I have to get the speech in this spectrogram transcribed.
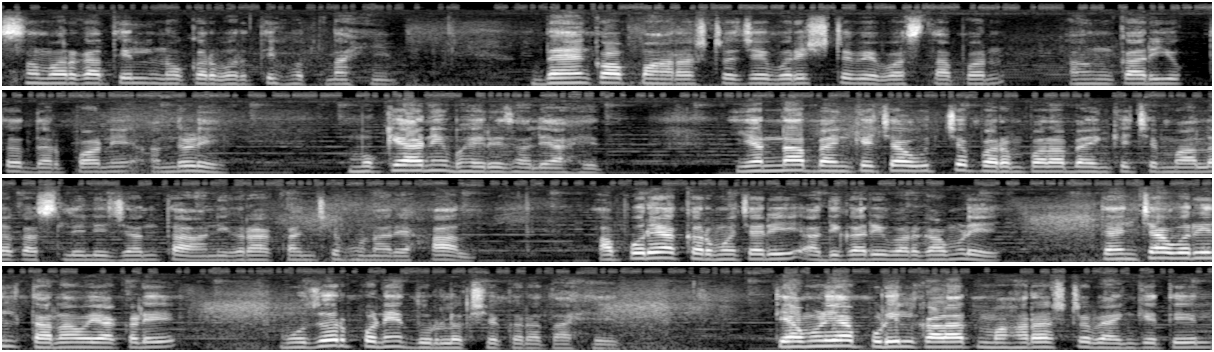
संवर्गातील नोकरभरती होत नाही. बँक ऑफ महाराष्ट्राचे वरिष्ठ व्यवस्थापन अहंकारयुक्त दर्पाने आंधळे मुके आणि बहिरे झाले आहेत. यांना बँकेच्या उच्च परंपरा बँकेचे मालक असलेली जनता आणि ग्राहकांचे होणारे हाल अपुऱ्या कर्मचारी अधिकारी वर्गामुळे त्यांच्यावरील तणाव याकडे मुजोरपणे दुर्लक्ष करत आहेत. त्यामुळे या पुढील काळात महाराष्ट्र बँकेतील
